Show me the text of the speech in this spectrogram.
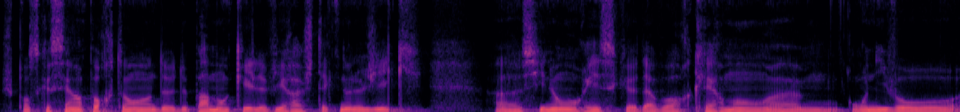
Je pense que c'est important de ne pas manquer le virage technologique. Euh, sinon, on risque d'avoir clairement euh, au niveau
